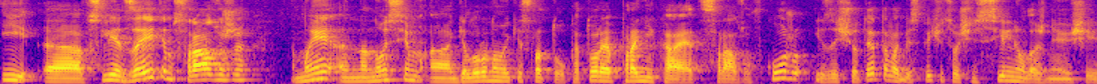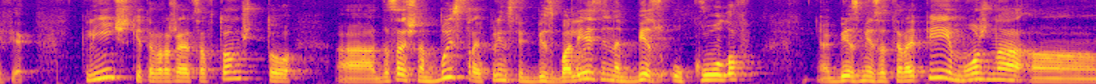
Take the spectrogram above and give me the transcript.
И э, вслед за этим сразу же мы наносим а, гиалуроновую кислоту, которая проникает сразу в кожу и за счет этого обеспечивается очень сильный увлажняющий эффект. Клинически это выражается в том, что а, достаточно быстро и в принципе безболезненно, без уколов, а, без мезотерапии можно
